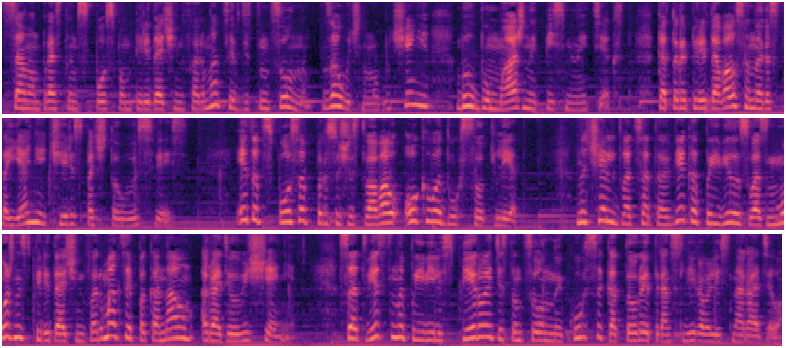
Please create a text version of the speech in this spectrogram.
Самым простым способом передачи информации в дистанционном, заочном обучении был бумажный письменный текст, который передавался на расстояние через почтовую связь. Этот способ просуществовал около 200 лет. В начале 20 века появилась возможность передачи информации по каналам радиовещания – Соответственно, появились первые дистанционные курсы, которые транслировались на радио.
